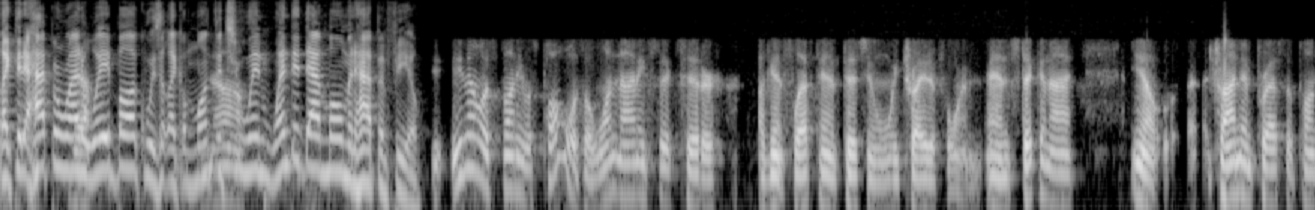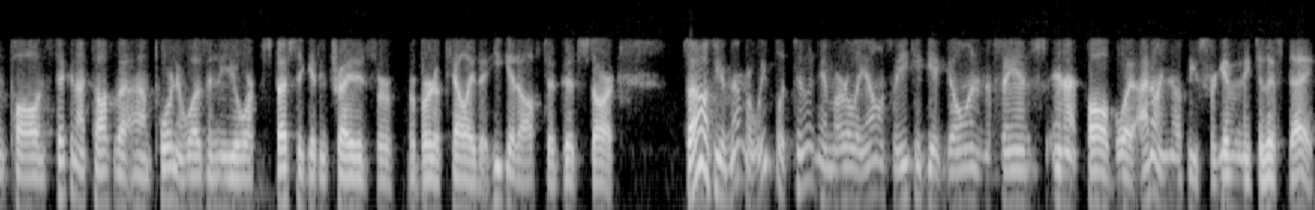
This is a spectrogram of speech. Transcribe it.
like. Did it happen right Yeah. away, Buck? Was it like a month or two in? When did that moment happen for you? You- You know what's funny was Paul was a 196 hitter against left-handed pitching when we traded for him, and Stick and I, you know, trying to impress upon Paul, and Stick and I talked about how important it was in New York, especially getting traded for Roberto Kelly, that he get off to a good start. So I don't know if you remember, we platooned him early on so he could get going, and the fans and I, Paul, boy, I don't even know if he's forgiven me to this day.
